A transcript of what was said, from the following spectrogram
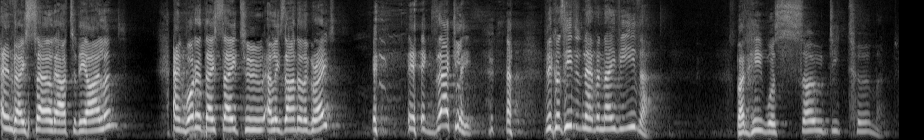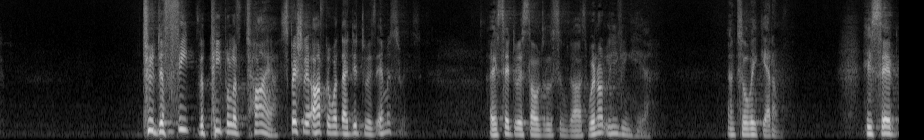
and they sailed out to the island and what did they say to Alexander the Great? exactly. because he didn't have a navy either. But he was so determined to defeat the people of Tyre, especially after what they did to his emissaries. They said to his soldiers, Listen, guys, we're not leaving here until we get them. He said,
